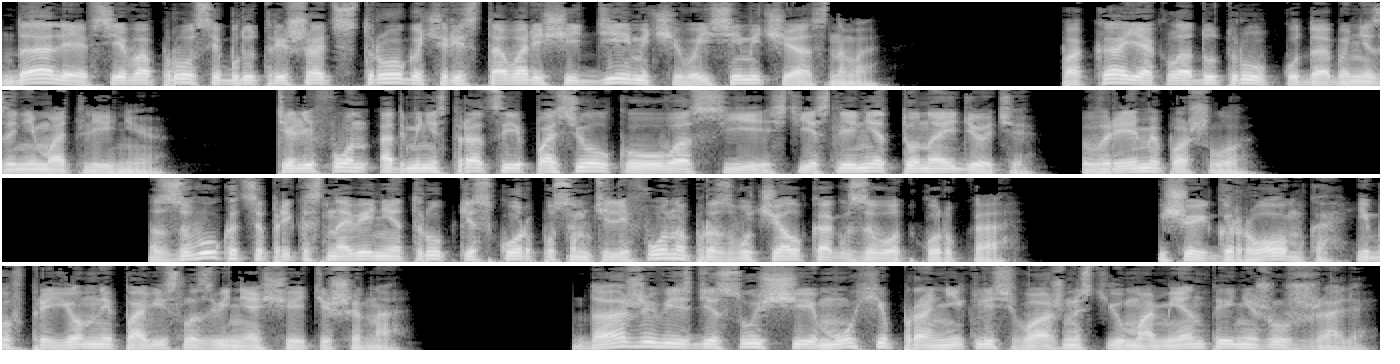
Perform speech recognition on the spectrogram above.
Далее все вопросы будут решать строго через товарищей Демичева и Семичастного. Пока я кладу трубку, дабы не занимать линию. Телефон администрации поселка у вас есть, если нет, то найдете. Время пошло. Звук от соприкосновения трубки с корпусом телефона прозвучал как взвод курка. Еще и громко, ибо в приемной повисла звенящая тишина. Даже вездесущие мухи прониклись важностью момента и не жужжали.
